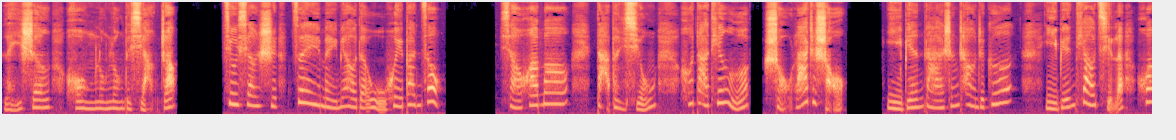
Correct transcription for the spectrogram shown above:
雷声轰隆隆的响着，就像是最美妙的舞会伴奏。小花猫、大笨熊和大天鹅手拉着手，一边大声唱着歌，一边跳起了欢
